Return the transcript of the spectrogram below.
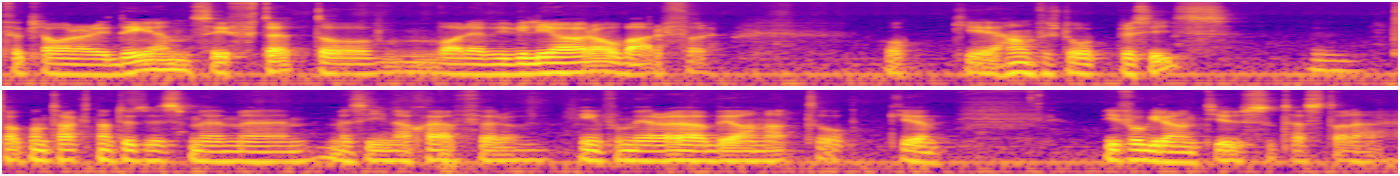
förklarar idén, syftet och vad det är vi vill göra och varför. Och eh, han förstår precis. Tar kontakt naturligtvis med, med, med sina chefer och informerar ÖB och annat och eh, vi får grönt ljus och testa det här.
